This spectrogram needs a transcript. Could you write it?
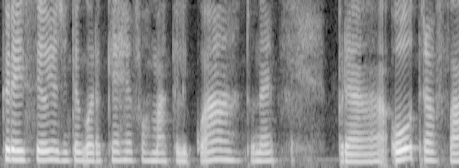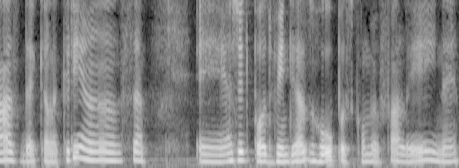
cresceu e a gente agora quer reformar aquele quarto, né, para outra fase daquela criança. É, a gente pode vender as roupas, como eu falei, né?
